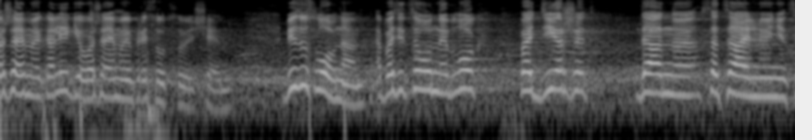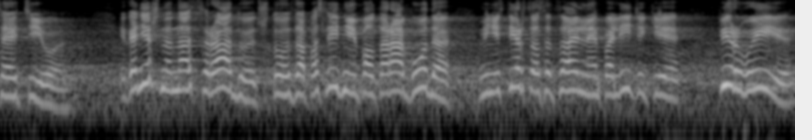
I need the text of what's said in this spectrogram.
Уважаемые коллеги, уважаемые присутствующие! Безусловно, оппозиционный блок поддержит данную социальную инициативу. И, конечно, нас радует, что за последние полтора года Министерство социальной политики впервые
